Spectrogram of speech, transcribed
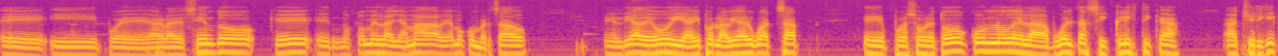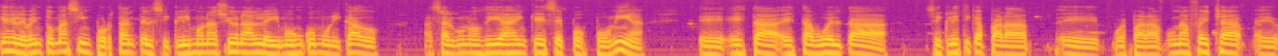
eh, y pues agradeciendo que eh, nos tomen la llamada, habíamos conversado en el día de hoy ahí por la vía del WhatsApp, pues sobre todo con lo de la vuelta ciclística a Chiriquí, que es el evento más importante del ciclismo nacional. Leímos un comunicado hace algunos días en que se posponía eh, esta, esta vuelta ciclística para eh, pues para una fecha eh,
